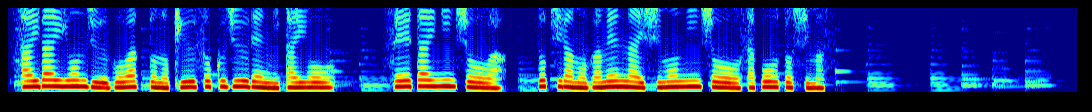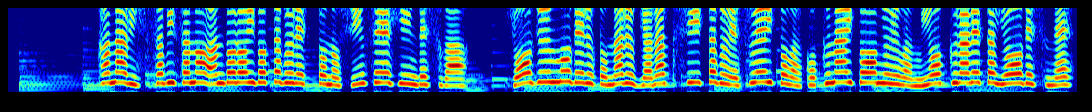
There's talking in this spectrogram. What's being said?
最大 45W の急速充電に対応。生体認証は、どちらも画面内指紋認証をサポートします。かなり久々の Android タブレットの新製品ですが、標準モデルとなる Galaxy Tab S8 は国内投入は見送られたようですね。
